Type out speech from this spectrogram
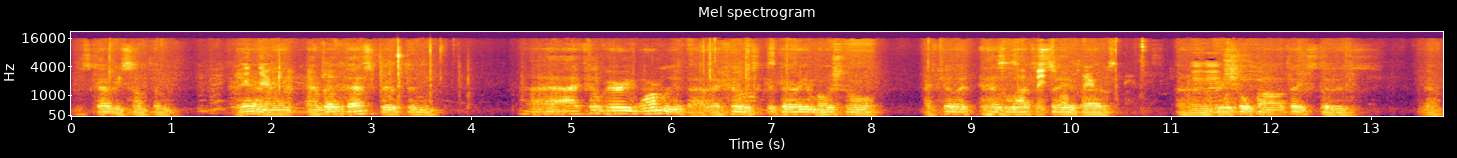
there's got to be something in there. And I, wrote that script, and I feel very warmly about it. I feel it's very emotional. I feel it, it has a lot to say about uh, racial politics that is, you know,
